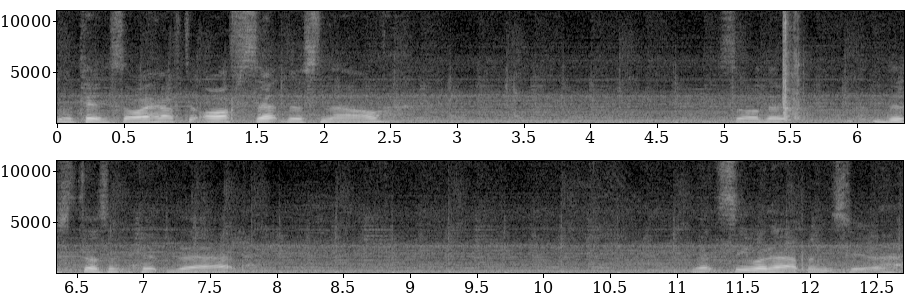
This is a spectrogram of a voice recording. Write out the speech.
Okay, so I have to offset this now so that this doesn't hit that. Let's see what happens here.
